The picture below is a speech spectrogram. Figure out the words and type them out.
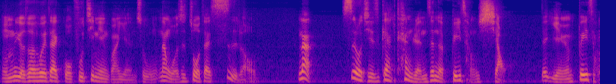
我们有时候会在国父纪念馆演出，那我是坐在四楼，那四楼其实看看人真的非常小，那演员非常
